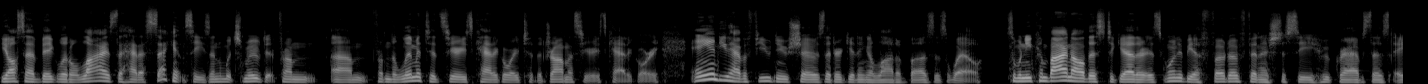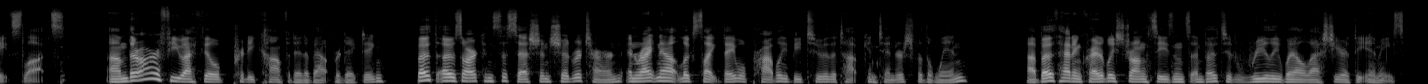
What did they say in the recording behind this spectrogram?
You also have Big Little Lies that had a second season, which moved it from um, from the limited series category to the drama series category. And you have a few new shows that are getting a lot of buzz as well. So when you combine all this together, it's going to be a photo finish to see who grabs those eight slots. Um, there are a few I feel pretty confident about predicting. Both Ozark and Succession should return, and right now it looks like they will probably be two of the top contenders for the win. Uh, both had incredibly strong seasons and both did really well last year at the Emmys.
